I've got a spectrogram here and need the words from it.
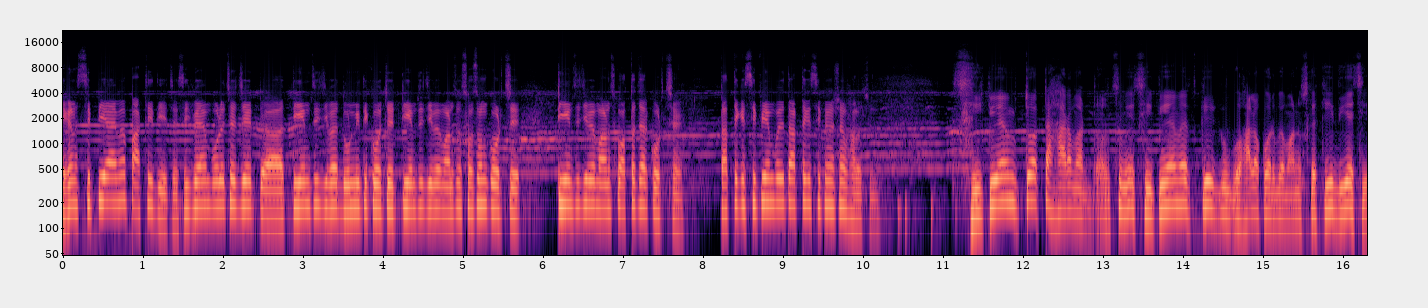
এখানে সিপিআইএম প্রার্থী দিয়েছে। সিপিআইএম বলেছে যে টিএমসি যেভাবে দুর্নীতি করছে টিএমসি যেভাবে মানুষকে শোষণ করছে টিএমসি যেভাবে মানুষকে অত্যাচার করছে তার থেকে সিপিএম বলছে তার থেকে সিপিএম এর সঙ্গে ভালো ছিল। সিপিএম তো একটা হারমার দল। তুমি সিপিএমের কি ভালো করবে? মানুষকে কি দিয়েছে?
